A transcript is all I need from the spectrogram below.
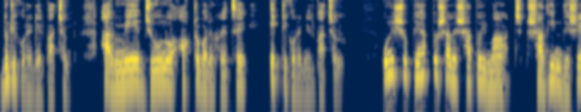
দুটি করে নির্বাচন, আর মে, জুন ও অক্টোবরে হয়েছে একটি করে নির্বাচন। উনিশশো সালের সাতই মার্চ স্বাধীন দেশে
